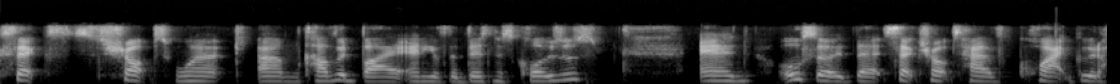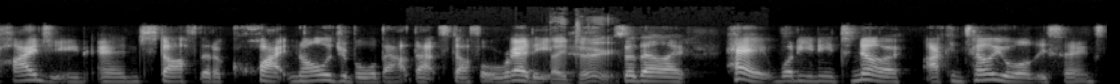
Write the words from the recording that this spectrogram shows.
sex shops weren't um, covered by any of the business closures, and also that sex shops have quite good hygiene and staff that are quite knowledgeable about that stuff already. they do. So they're like, hey, what do you need to know? I can tell you all these things.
